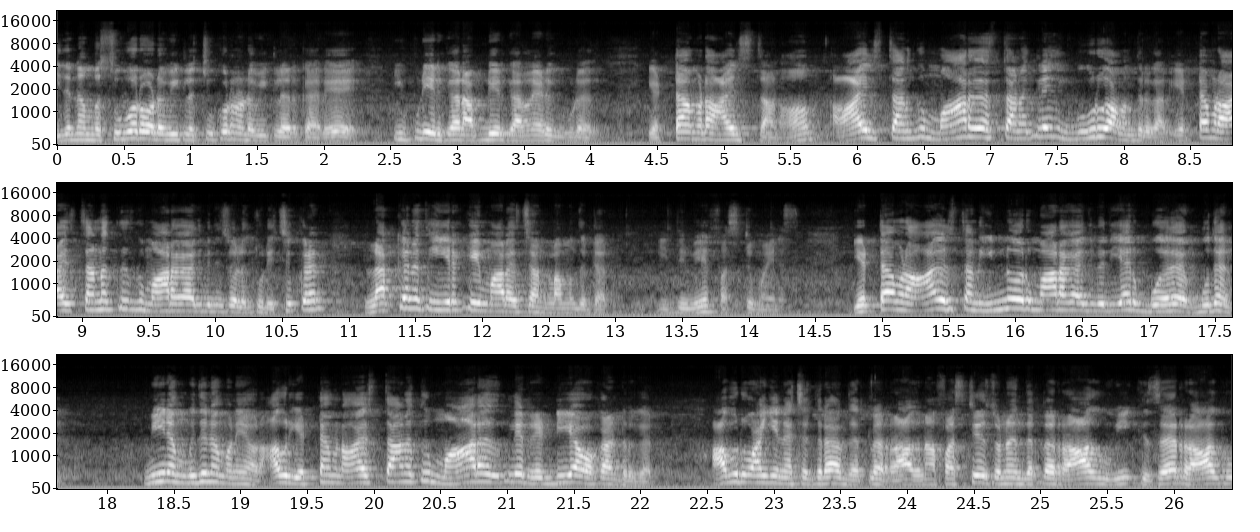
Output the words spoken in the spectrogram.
இது நம்ம சுவரோட வீட்டில் சுக்கரனோட வீட்டில் இருக்கார். இப்படி இருக்கார் அப்படி இருக்காருலாம் எடுக்கக்கூடாது. எட்டாம் இடம் ஆயுள் ஸ்தானம் ஆயுள் ஸ்தானுக்கு மாரகஸ்தானத்திலே குருவாக வந்திருக்கார். எட்டாம் இடம் ஆயுள் ஸ்தானத்துக்கு மாரகாதிபதி சொல்லக்கூடிய சுக்கரன் லக்கணத்துக்கு இயற்கை மாரகஸ்தானத்தில் வந்துட்டார் இதுவே ஃபஸ்ட்டு மைனஸ் எட்டாம் இடம் ஆயுள் ஸ்தானம் இன்னொரு மாரகாதிபதியார் புத புதன். மீனம் மிதுன மனையார் அவர் எட்டாம் இடம் ஆயுள் ஸ்தானத்துக்கு மாரகத்துலேயே ரெட்டியாக உக்காண்டிருக்கார். அவர் வாங்கிய நட்சத்திரம் அந்த இடத்துல ராகு. நான் ஃபஸ்ட்டே சொன்னேன் இந்த இடத்துல ராகு வீக்கு சார் ராகு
